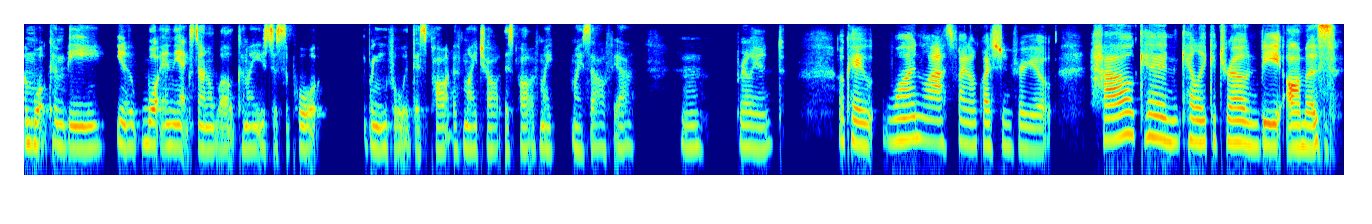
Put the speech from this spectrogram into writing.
And what can be you know what in the external world can i use to support bringing forward this part of my chart this part of my myself? Yeah. Mm, brilliant. Okay one last final question for you. How can kelly cutrone be Amma's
